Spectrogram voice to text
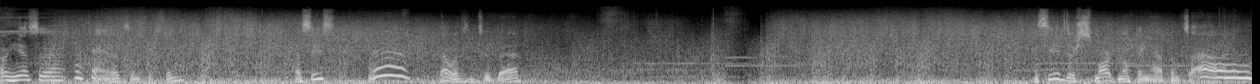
Oh, he has a... Okay, that's interesting. Assis? Yeah, that wasn't too bad. Let's see if they're smart, nothing happens. Ah!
